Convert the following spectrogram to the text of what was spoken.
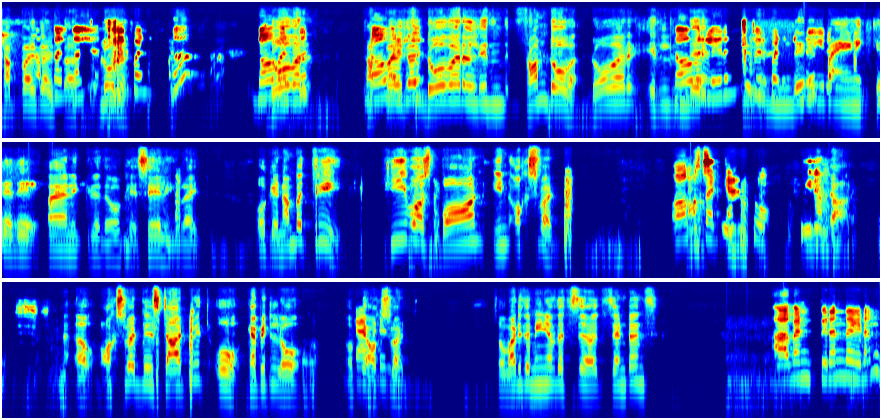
Couple. Couple. Couple. Couple. கப்பல்கள் டோவரில் இருந்து ஃப்ரம் டோவர் டோவர் இருந்து பயணிக்கிறது. பயணிக்கிறது. Okay sailing right okay number three he was born in Oxford Oxford will start with O capital O okay Oxford so what is the meaning of that sentence அவன் பிறந்த இடம்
